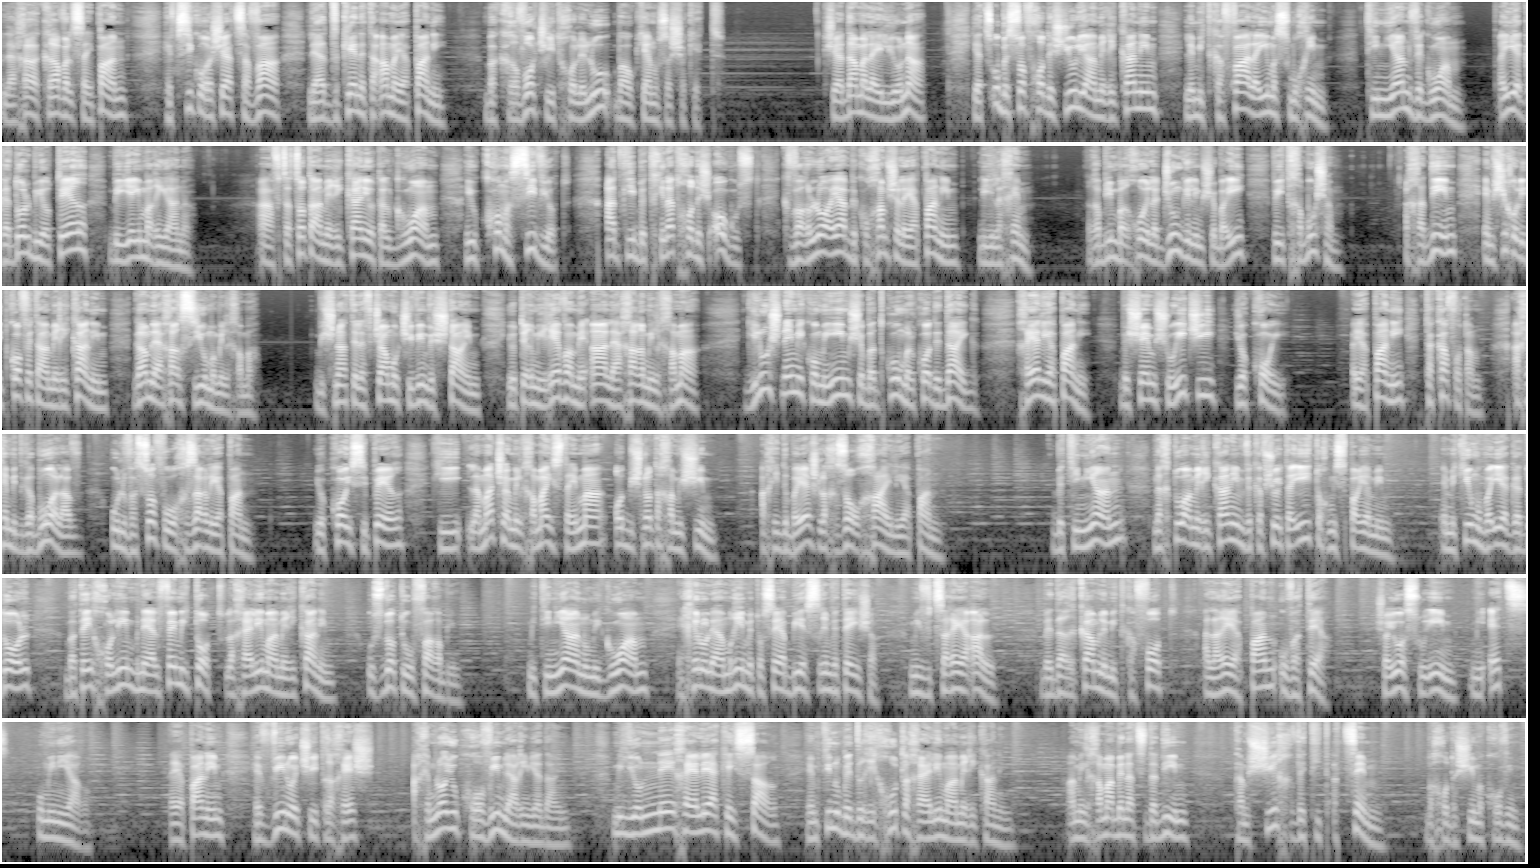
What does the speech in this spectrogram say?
לאחר הקרב על סייפן, הפסיקו ראשי הצבא לעדכן את העם היפני בקרבות שהתחוללו באוקיינוס השקט. כשידם על העליונה, יצאו בסוף חודש יולי האמריקנים למתקפה על האיים הסמוכים, טיניאן וגואם, האי הגדול ביותר באיי מריאנה. ההפצצות האמריקניות על גואם היו כה מסיביות, עד כי בתחילת חודש אוגוסט כבר לא היה בכוחם של היפנים להילחם. רבים ברחו אל הג'ונגלים שבאי והתחבאו שם. אחדים המשיכו לתקוף את האמריקנים גם לאחר סיום המלחמה. בשנת 1972, יותר מרבע מאה לאחר המלחמה, גילו שני מקומיים שבדקו מלכודת דייג, חייל יפני בשם שואיצ'י יוקוי. היפני תקף אותם, אך הם התגברו עליו, ולבסוף הוא הוחזר ליפן. יוקוי סיפר כי למד שהמלחמה הסתיימה עוד בשנות החמישים, אך התבייש לחזור חי ליפן. בטיניאן נחתו האמריקנים וכבשו את האי תוך מספר ימים. הם הקימו באי הגדול בתי חולים בני אלפי מיטות לחיילים האמריקנים ושדות תעופה רבים. מטיניאן ומגואם החלו להמריא מטוסי ה-B-29, מבצרי העל, בדרכם למתקפות על ערי יפן ובתיה, שהיו עשויים מעץ ומנייר. היפנים הבינו את שהתרחש, אך הם לא היו קרובים להרים ידיים. מיליוני חיילי הקיסר המתינו בדריכות לחיילים האמריקנים. המלחמה בין הצדדים תמשיך ותתעצם בחודשים הקרובים.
